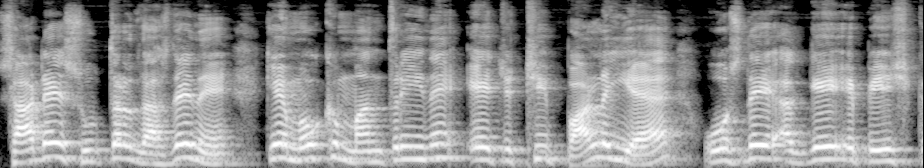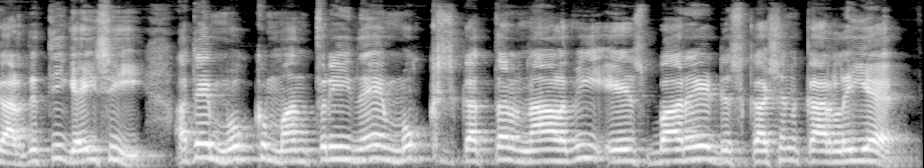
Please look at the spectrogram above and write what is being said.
ਸਾਡੇ ਸੂਤਰ ਦੱਸਦੇ ਨੇ ਕਿ ਮੁੱਖ ਮੰਤਰੀ ਨੇ ਇਹ ਚਿੱਠੀ ਪੜ੍ਹ ਲਈ ਹੈ ਉਸ ਦੇ ਅੱਗੇ ਇਹ ਪੇਸ਼ ਕਰ ਦਿੱਤੀ ਗਈ ਸੀ ਅਤੇ ਮੁੱਖ ਮੰਤਰੀ ਨੇ ਮੁੱਖ ਸਕੱਤਰ ਨਾਲ ਵੀ ਇਸ ਬਾਰੇ ਡਿਸਕਸ਼ਨ ਕਰ ਲਈ ਹੈ।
